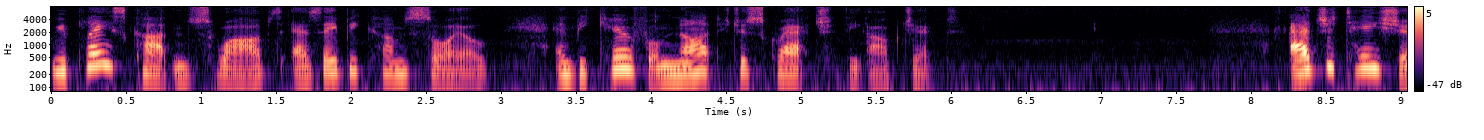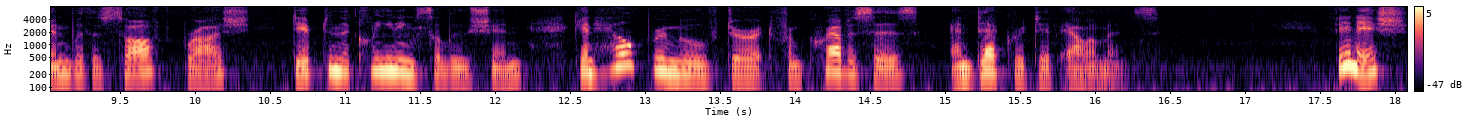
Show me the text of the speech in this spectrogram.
Replace cotton swabs as they become soiled and be careful not to scratch the object. Agitation with a soft brush dipped in the cleaning solution can help remove dirt from crevices and decorative elements. Finish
